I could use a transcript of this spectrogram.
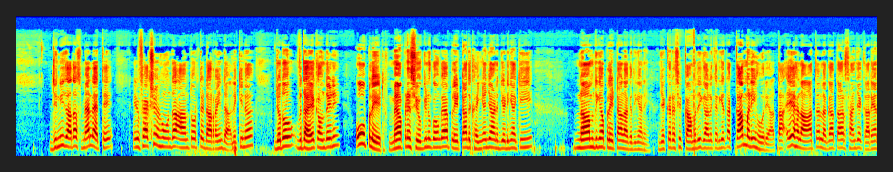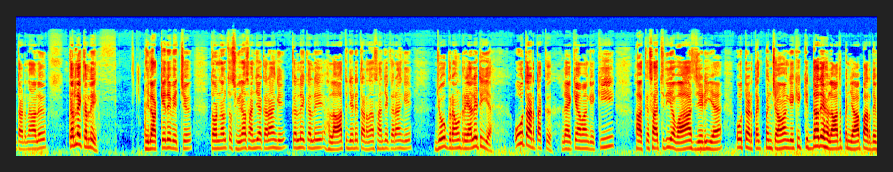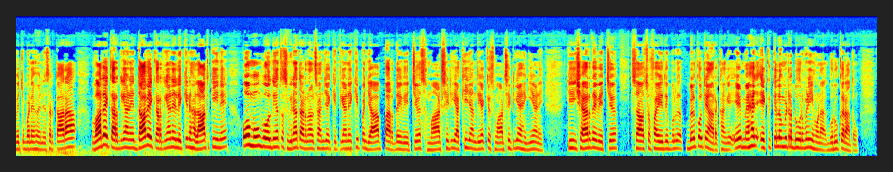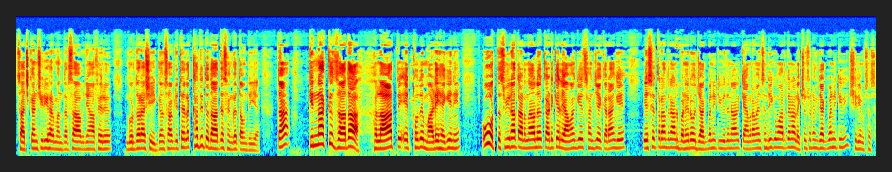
ਜਿੰਨੀ ਜ਼ਿਆਦਾ ਸਮੈਲ ਹੈ ਇੱਥੇ ਇਨਫੈਕਸ਼ਨ ਹੋਣ ਦਾ ਆਮ ਤੌਰ ਤੇ ਡਰ ਰਹਿੰਦਾ। ਲੇਕਿਨ ਜਦੋਂ ਵਿਧਾਇਕ ਆਉਂਦੇ ਨੇ, ਉਹ ਪਲੇਟ ਮੈਂ ਆਪਣੇ ਸਹਿਯੋਗੀ ਨੂੰ ਕਹੂੰਗਾ ਪਲੇਟਾਂ ਦਿਖਾਈਆਂ ਜਾਣ, ਜਿਹੜੀਆਂ ਕਿ ਨਾਮ ਦੀਆਂ ਪਲੇਟਾਂ ਲੱਗਦੀਆਂ ਨੇ। ਜੇਕਰ ਅਸੀਂ ਕੰਮ ਦੀ ਗੱਲ ਕਰੀਏ ਤਾਂ ਕੰਮ ਨਹੀਂ ਹੋ ਰਿਹਾ। ਤਾਂ ਇਹ ਹਾਲਾਤ ਲਗਾਤਾਰ ਸਾਂਝੇ ਕਰ ਰਹੇ ਹਾਂ ਤੁਹਾਡੇ ਨਾਲ। ਕੱਲੇ ਕੱਲੇ ਇਲਾਕੇ ਦੇ ਵਿੱਚ ਤੁਹਾਡੇ ਨਾਲ ਤਸਵੀਰਾਂ ਸਾਂਝੀਆਂ ਕਰਾਂਗੇ। ਕੱਲੇ ਕੱਲੇ ਹਾਲਾਤ ਜਿਹੜੇ ਤੁਹਾਡੇ ਨਾਲ ਸਾਂਝੇ ਕਰਾਂਗੇ, ਜੋ ਗਰਾਊਂਡ ਰਿਐਲਿਟੀ ਹੈ, ਉਹ ਤੁਹਾਡੇ ਤੱਕ ਲੈ ਕੇ ਆਵਾਂਗੇ ਕਿ ਹੱਕ ਸੱਚ ਦੀ ਆਵਾਜ਼ ਜਿਹੜੀ ਹੈ, ਉਹ ਤੁਹਾਡੇ ਤੱਕ ਪਹੁੰਚਾਵਾਂਗੇ ਕਿ ਕਿੱਦਾਂ ਦੇ ਹਾਲਾਤ ਪੰਜਾਬ ਭਰ ਦੇ ਵਿੱਚ ਬਣੇ ਹੋਏ ਨੇ। ਸਰਕਾਰਾਂ ਵਾਅਦੇ ਕਰਦੀਆਂ ਨੇ, ਦਾਅਵੇ ਕਰਦੀਆਂ ਨੇ, ਲੇਕਿਨ ਹਾਲਾਤ ਕੀ ਨੇ? ਉਹ ਮੂੰਹ ਬੋਲਦੀਆਂ ਤਸਵੀਰਾਂ ਤੁਹਾਡੇ ਨਾਲ ਸਾਂਝੀਆਂ ਕੀਤੀਆਂ ਨੇ ਕਿ ਪੰਜਾਬ ਭਰ ਦੇ ਵਿੱਚ ਸਮਾਰਟ ਸਿਟੀ ਆਖੀ ਜਾਂਦੀ ਹੈ ਕਿ ਸਮਾਰਟ ਸਿਟੀਆਂ ਹੈਗੀਆਂ ਨੇ ਕਿ ਸ਼ਹਿਰ ਦੇ ਵਿੱਚ ਸਾਫ਼ ਸਫ਼ਾਈ ਦੇ ਬਿਲ- ਬਿਲਕੁਲ ਧਿਆਨ ਰੱਖਾਂਗੇ। ਇਹ ਮਹਿਜ 1 ਕਿਲੋਮੀਟਰ ਦੂਰ ਵੀ ਨਹੀਂ ਹੋਣਾ ਗੁਰੂ ਘਰਾਂ ਤੋਂ। ਸੱਚਖੰਡ ਸ੍ਰੀ ਹਰਮੰਦਰ ਸਾਹਿਬ ਜਾਂ ਫਿਰ ਗੁਰਦੁਆਰਾ ਸ਼ਹੀਦਗੰਜ ਸਾਹਿਬ, ਜਿੱਥੇ ਲੱਖਾਂ ਦੀ ਤਾਦਾਦ ਤੇ ਸੰਗਤ ਆਉਂਦੀ ਹੈ। ਤਾਂ ਕਿੰਨਾ ਕੁ ਜ਼ਿਆਦਾ ਹਾਲਾਤ ਇੱਥੋਂ ਦੇ ਮਾੜੇ ਹੈਗੇ ਨੇ, ਉਹ ਤਸਵੀਰਾਂ ਤੁਹਾਡੇ ਨਾਲ ਕੱਢ ਕੇ ਲਿਆਵਾਂਗੇ ਸਾਂਝੇ ਕਰਾਂਗੇ। ਇਸੇ ਤਰ੍ਹਾਂ ਦੇ ਨਾਲ ਬਣੇ ਰਹੋ ਜਗਬਾਨੀ ਟੀਵੀ ਦੇ ਨਾਲ, ਕੈਮਰਾਮੈਨ ਸੰਦੀਪ ਕੁਮਾਰ ਦੇ ਨਾਲ ਲక్ష్ਮਣ ਸਿੰਘ ਜਗਬਾਨੀ ਟੀਵੀ, ਸ਼੍ਰੀ ਅੰਮ੍ਰਿਤਸਰ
